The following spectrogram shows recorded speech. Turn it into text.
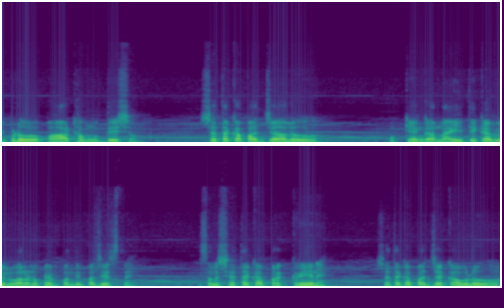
ఇప్పుడు పాఠం ఉద్దేశం. శతక పద్యాలు ముఖ్యంగా నైతిక విలువలను పెంపొందింపజేస్తాయి. అసలు శతక ప్రక్రియనే. శతక పద్య కవులు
